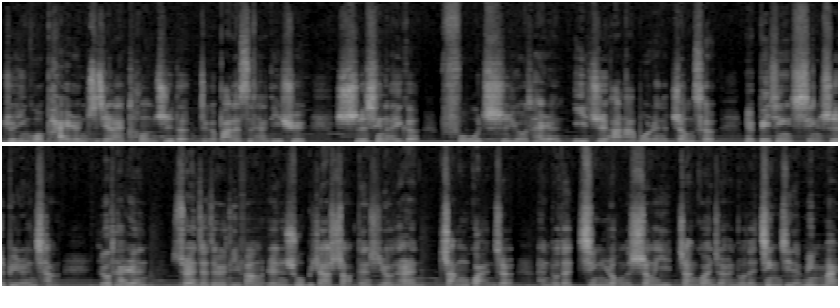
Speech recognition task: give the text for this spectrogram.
就英国派人直接来统治的这个巴勒斯坦地区，实行了一个扶持犹太人、抑制阿拉伯人的政策，因为毕竟形势比人强。犹太人虽然在这个地方人数比较少，但是犹太人掌管着很多的金融的生意，掌管着很多的经济的命脉，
